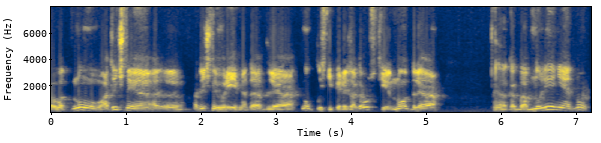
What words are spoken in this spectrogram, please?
Вот, ну, отличное, отличное время, да, для, ну, пусть не перезагрузки, но для как бы обнуления, ну,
